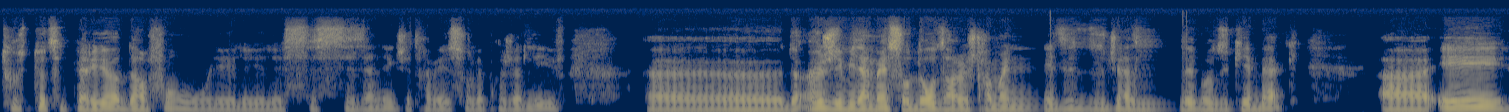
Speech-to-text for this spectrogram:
toute cette période, dans le fond, où les, six, années que j'ai travaillé sur le projet de livre, euh, un, j'ai mis la main sur d'autres enregistrements inédits du jazz libre du Québec. Euh, et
